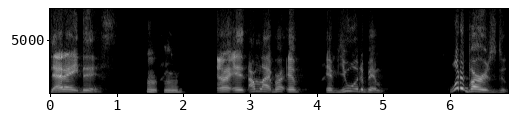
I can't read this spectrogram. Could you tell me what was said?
that ain't this. Mm-mm. And it, I'm like, bro, if if you would have been, what do birds do?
